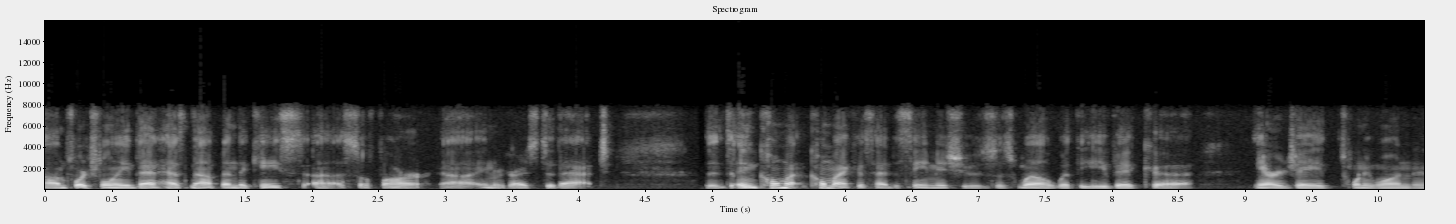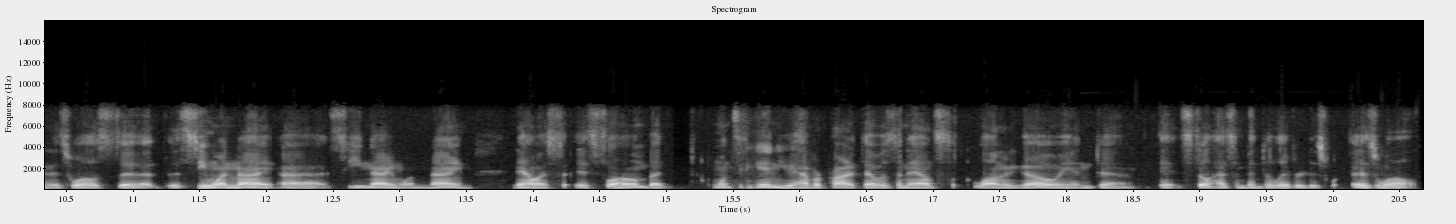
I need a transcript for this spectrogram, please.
unfortunately, that has not been the case uh, so far uh, in regards to that. And Comac, Comac has had the same issues as well with the AVIC uh, ARJ21 and as well as the the C19 uh, C919 now is is flown, but once again, you have a product that was announced long ago and uh, it still hasn't been delivered as as well.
